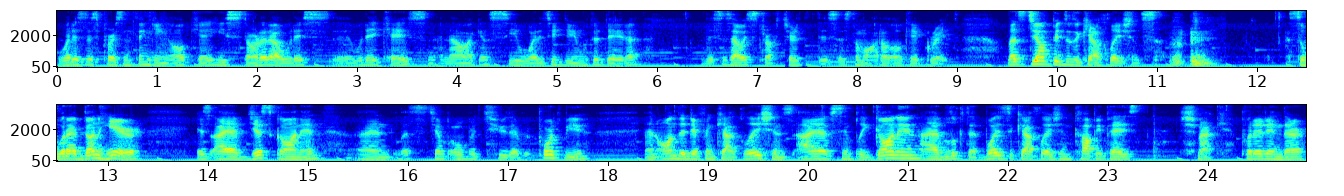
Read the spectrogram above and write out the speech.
what is this person thinking? Okay, he started out with a, uh, with a case, and now I can see what is he doing with the data. This is how it's structured. This is the model. Okay, great. Let's jump into the calculations. so what I've done here is I have just gone in and let's jump over to the report view and on the different calculations I have simply gone in I have looked at what is the calculation copy paste schmack put it in there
